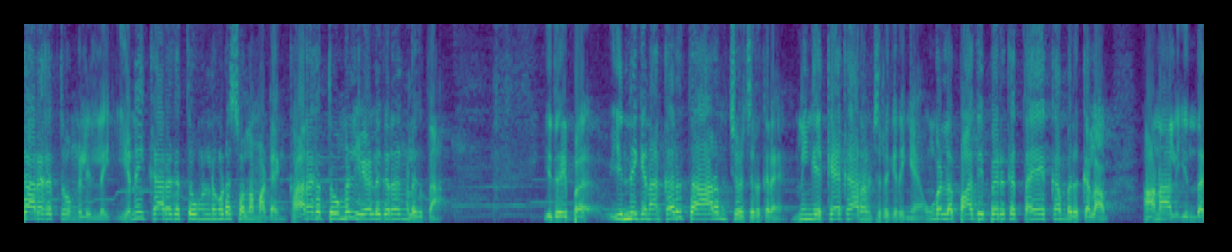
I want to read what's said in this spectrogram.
காரகத்துவங்கள் இல்லை. இணை காரகத்துவங்கள்னு கூட சொல்ல மாட்டேன். காரகத்துவங்கள் ஏழு கிரகங்களுக்கு தான். இது இப்போ இன்னைக்கு நான் கருத்தை ஆரம்பிச்சு வச்சிருக்கிறேன். நீங்கள் கேட்க ஆரம்பிச்சிருக்கிறீங்க. உங்களில் பாதி பேருக்கு தயக்கம் இருக்கலாம். ஆனால் இந்த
